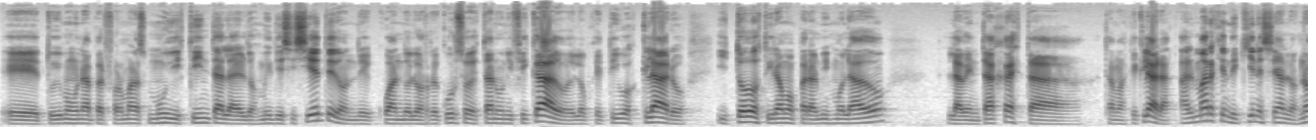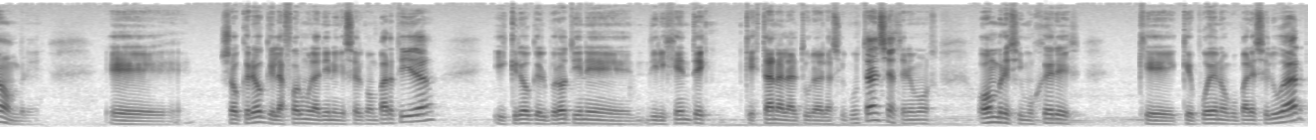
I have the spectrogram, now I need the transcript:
eh, tuvimos una performance muy distinta a la del 2017, donde cuando los recursos están unificados, el objetivo es claro y todos tiramos para el mismo lado, la ventaja está, está más que clara, al margen de quiénes sean los nombres. Eh, yo creo que la fórmula tiene que ser compartida y creo que el PRO tiene dirigentes que están a la altura de las circunstancias, tenemos hombres y mujeres que, que pueden ocupar ese lugar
